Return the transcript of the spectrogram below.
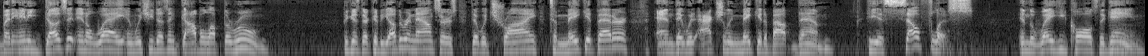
But and he does it in a way in which he doesn't gobble up the room. Because there could be other announcers that would try to make it better, and they would actually make it about them. He is selfless in the way he calls the game.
